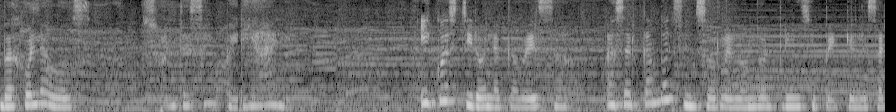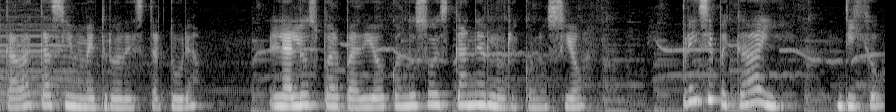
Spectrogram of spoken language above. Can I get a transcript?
Bajó la voz. Su Alteza Imperial. Ico estiró la cabeza, acercando el sensor redondo al príncipe que le sacaba casi un metro de estatura. La luz parpadeó cuando su escáner lo reconoció. Príncipe Kai, dijo,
